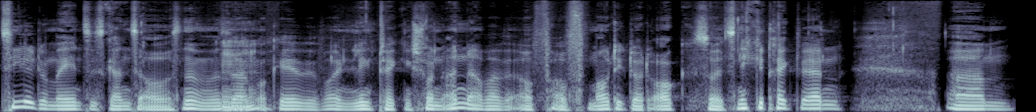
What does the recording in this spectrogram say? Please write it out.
Zieldomains ist ganz aus. Ne? Wenn wir Mhm. sagen, okay, wir wollen Link-Tracking schon an, aber auf, auf mautic.org soll es nicht getrackt werden. Ähm,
